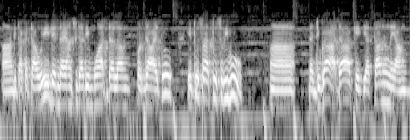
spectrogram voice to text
Nah, kita ketahui denda yang sudah dimuat dalam perda itu itu seratus ribu. Uh, dan juga ada kegiatan yang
